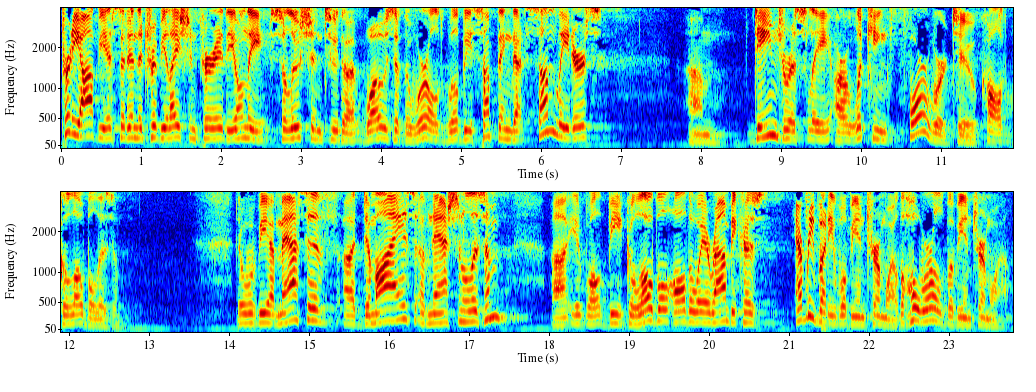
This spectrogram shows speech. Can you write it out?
pretty obvious that in the tribulation period, the only solution to the woes of the world will be something that some leaders um, dangerously are looking forward to called globalism. There will be a massive uh, demise of nationalism. Uh, it will be global all the way around because everybody will be in turmoil. The whole world will be in turmoil.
